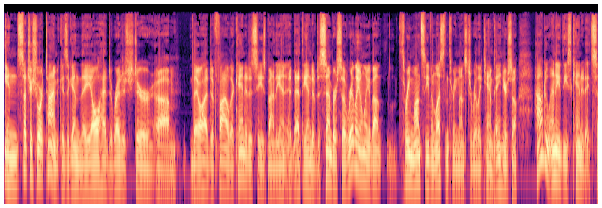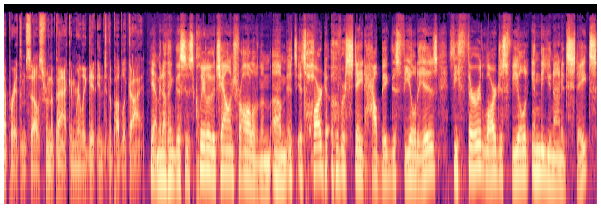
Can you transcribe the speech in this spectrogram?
in such a short time because again they all had to register um, they all had to file their candidacies by the end at the end of December. So really, only about three months, even less than three months, to really campaign here. So how do any of these candidates separate themselves from the pack and really get into the public eye? Yeah, I mean, I think this is clearly the challenge for all of them. Um, it's it's hard to overstate how big this field is. It's the third largest field in the United States,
